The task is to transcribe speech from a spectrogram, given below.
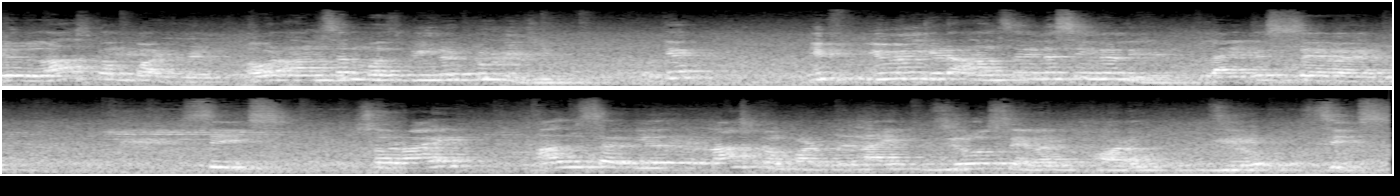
in the last compartment our answer must be in a two digit. Okay? If you will get an answer in a single digit, like a seven, six, so write answer in the last compartment like 07 or a 06.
